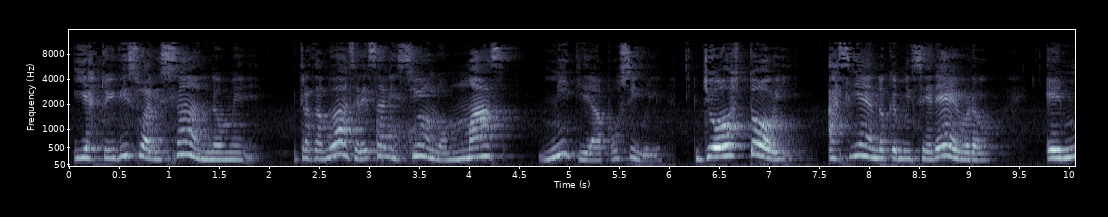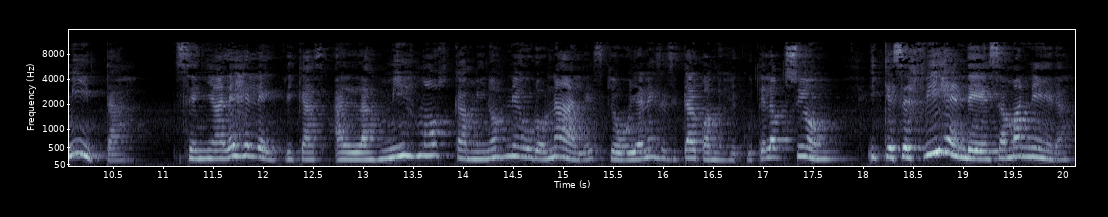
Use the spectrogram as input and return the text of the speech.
y estoy visualizándome, tratando de hacer esa visión lo más nítida posible, yo estoy haciendo que mi cerebro emita señales eléctricas a los mismos caminos neuronales que voy a necesitar cuando ejecute la acción y que se fijen de esa manera,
